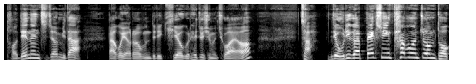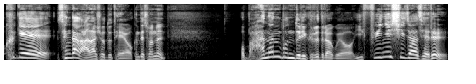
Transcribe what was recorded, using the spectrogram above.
더 되는 지점이다 라고 여러분들이 기억을 해주시면 좋아요. 자 이제 우리가 백스윙 탑은 좀 더 크게 생각 안 하셔도 돼요. 근데 저는 어, 많은 분들이 그러더라고요. 이 피니시 자세를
